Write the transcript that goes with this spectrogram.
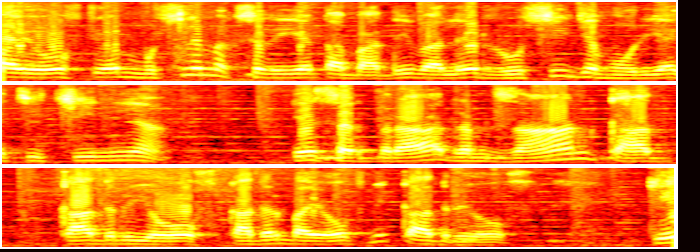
بایوف جو ہے، مسلم اکثریت آبادی والے روسی جمہوریہ چیچینیا کے سربراہ رمضان قادریوف قادر بایوف نہیں، قادریوف، کے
